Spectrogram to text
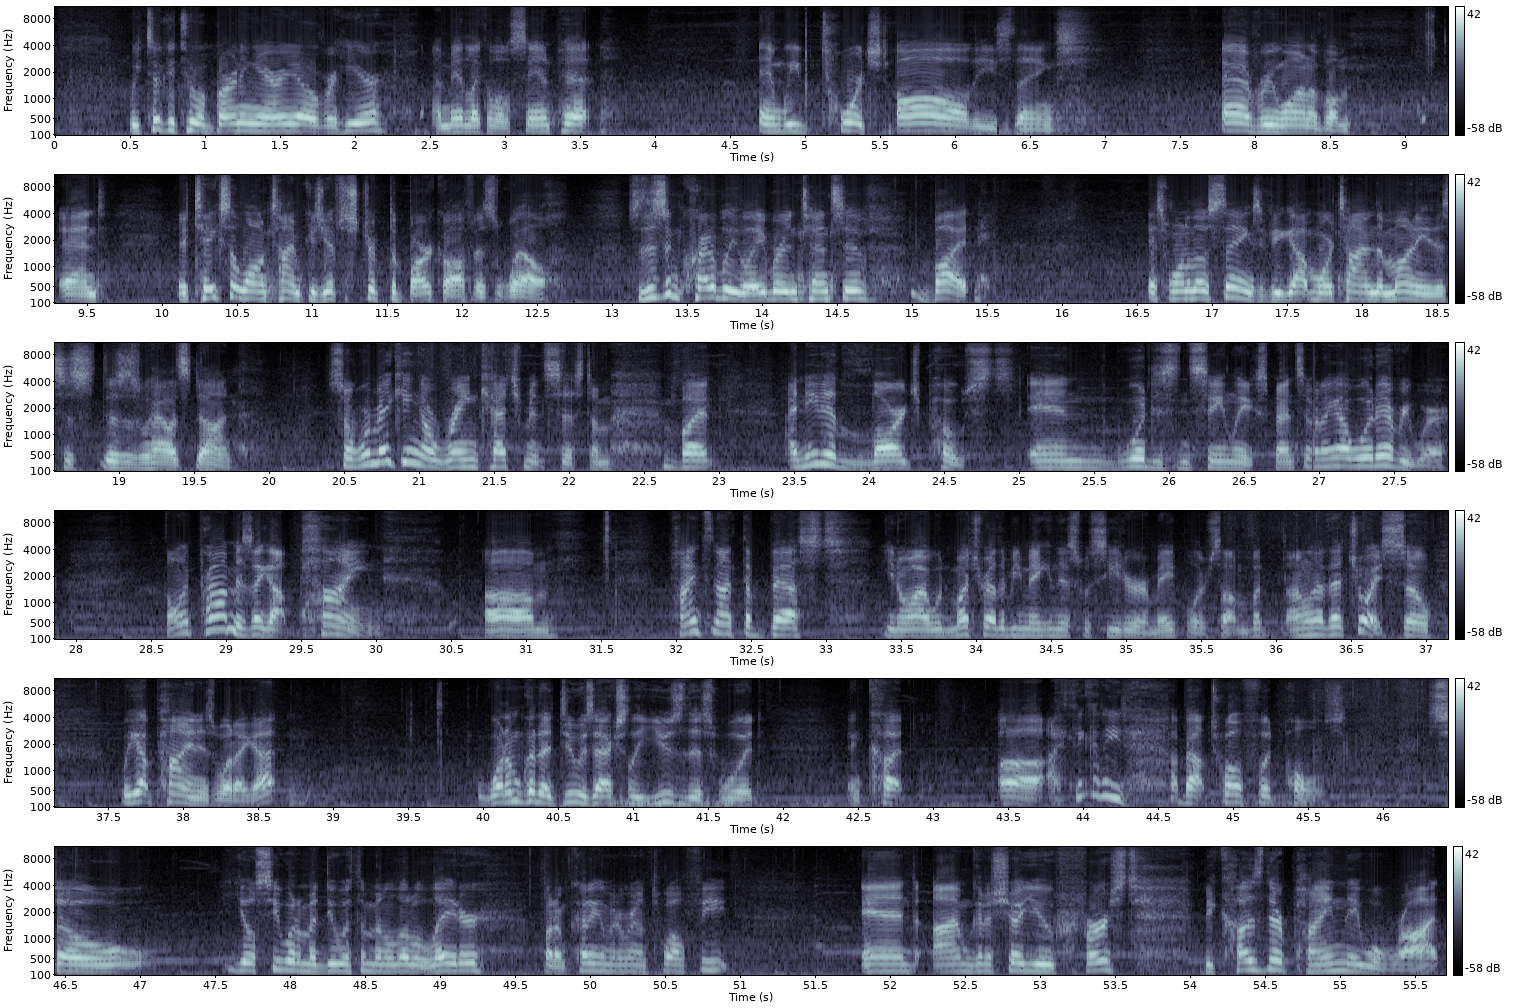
we took it to a burning area over here. I made like a little sand pit and we torched all these things, every one of them. And it takes a long time because you have to strip the bark off as well. So this is incredibly labor intensive, but it's one of those things. If you got more time than money, this is, this is how it's done. So we're making a rain catchment system, but I needed large posts and wood is insanely expensive and I got wood everywhere. The only problem is I got pine. Um, pine's not the best, you know, I would much rather be making this with cedar or maple or something, but I don't have that choice. So we got pine is what I got. What I'm gonna do is actually use this wood and cut, uh, I think I need about 12 foot poles. So you'll see what I'm gonna do with them in a little later, but I'm cutting them at around 12 feet. And I'm gonna show you first, because they're pine, they will rot.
